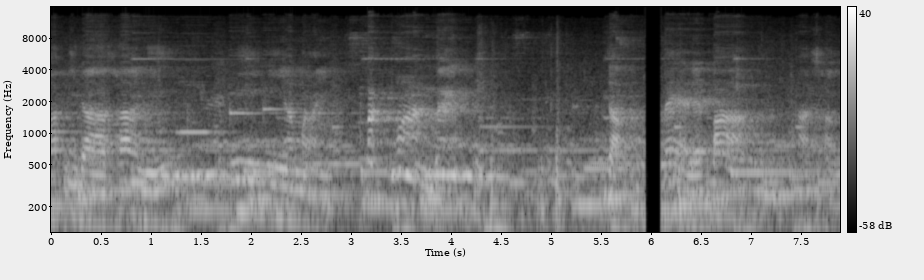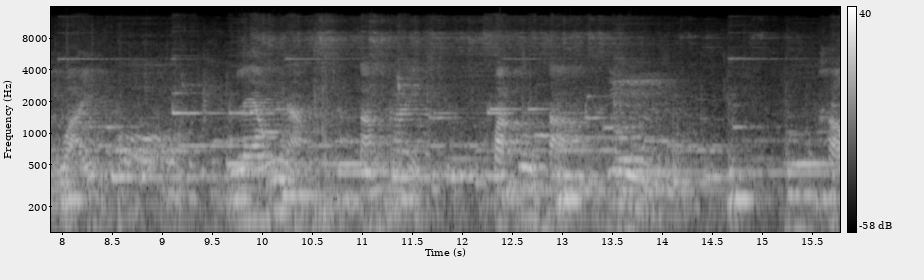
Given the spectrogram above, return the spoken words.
ระบิดาข้านี้มีเมียใหม่ปักว่านแน่จับแม่และป้าหาขังไว้ แล้วเนี่ยซ้ำให้ควักลูกตา เขา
